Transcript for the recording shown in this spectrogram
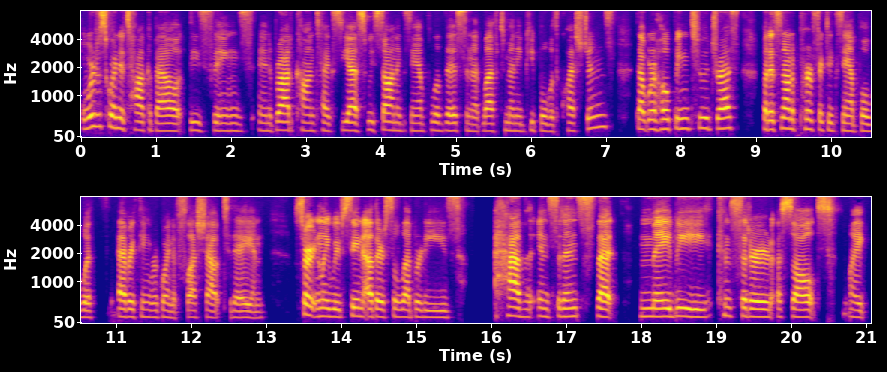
we're just going to talk about these things in a broad context. Yes, we saw an example of this and it left many people with questions that we're hoping to address, but it's not a perfect example with everything we're going to flesh out today. And certainly we've seen other celebrities have incidents that may be considered assault, like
